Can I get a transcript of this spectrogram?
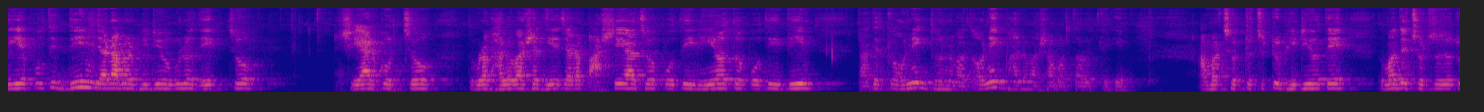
দিয়ে প্রতিদিন যারা আমার ভিডিওগুলো দেখছ শেয়ার করছ, তোমরা ভালোবাসা দিয়ে যারা পাশে আছো প্রতিনিয়ত, প্রতিদিন, তাদেরকে অনেক ধন্যবাদ, অনেক ভালোবাসা আমার তরফ থেকে। আমার ছোট্ট ছোট্ট ভিডিওতে তোমাদের ছোট্ট ছোট্ট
